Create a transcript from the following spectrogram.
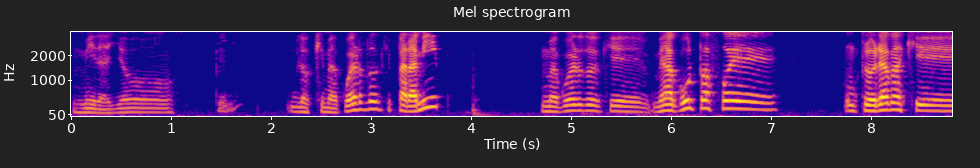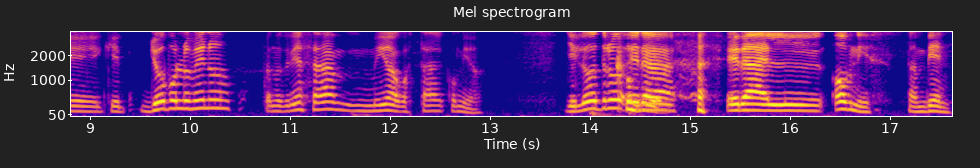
Mira, yo. Los que me acuerdo, que para mí, me acuerdo que Me da culpa fue un programa que, que yo, por lo menos, cuando tenía esa edad, me iba a acostar conmigo. Y el otro era, era el OVNIS también.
